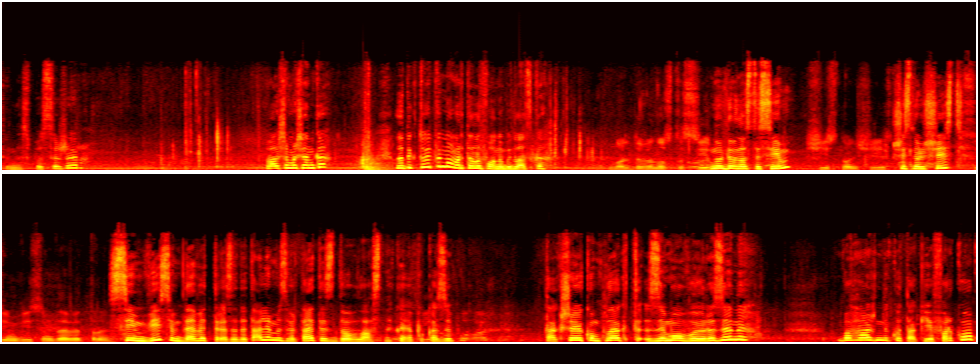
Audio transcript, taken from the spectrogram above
Це у нас пасажир. Ваша машинка? Задиктуйте номер телефону, будь ласка. 097 097 606 606 7893. 7893. За деталями звертайтесь до власника. Я показую. Так, ще є комплект зимової резини в багажнику. Так, є фаркоп.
